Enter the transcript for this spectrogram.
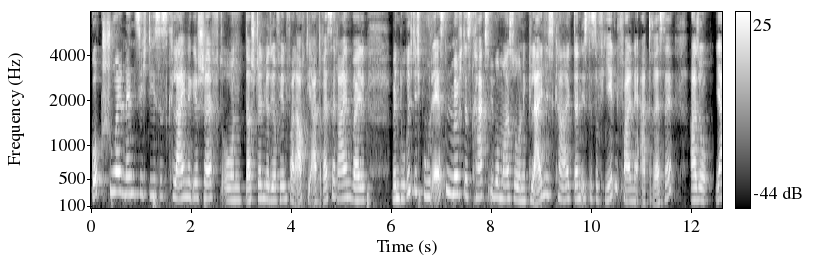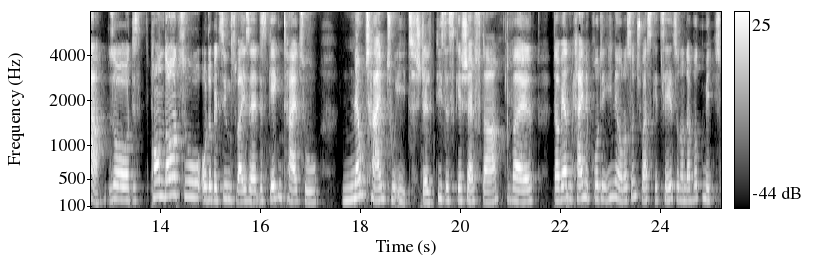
Gokschuhe nennt sich dieses kleine Geschäft und da stellen wir dir auf jeden Fall auch die Adresse rein, weil wenn du richtig gut essen möchtest, tagsüber mal so eine Kleinigkeit, dann ist es auf jeden Fall eine Adresse. Also ja, so das Pendant zu oder beziehungsweise das Gegenteil zu No Time to Eat stellt dieses Geschäft dar, weil Da werden keine Proteine oder sonst was gezählt, sondern da wird mit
